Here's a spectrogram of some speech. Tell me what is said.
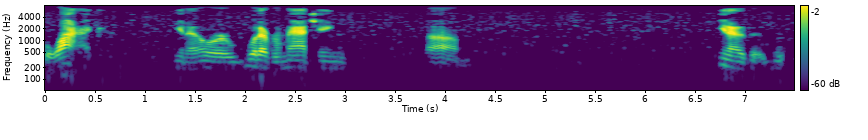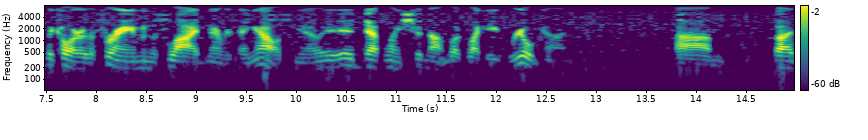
black, you know, or whatever matching, um, you know, the, the color of the frame and the slide and everything else. You know, it, it definitely should not look like a real gun. Um, but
